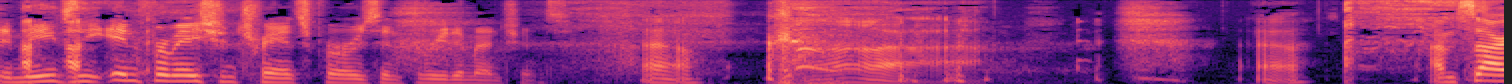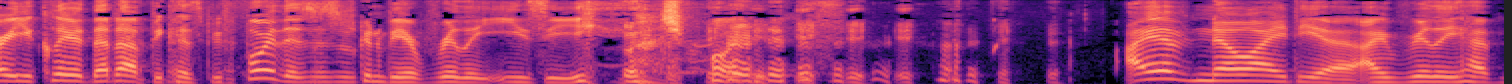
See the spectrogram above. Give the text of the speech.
It means the information transfers in three dimensions. Oh. Ah. Oh. I'm sorry you cleared that up because before this, this was going to be a really easy choice. I have no idea. I really have,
